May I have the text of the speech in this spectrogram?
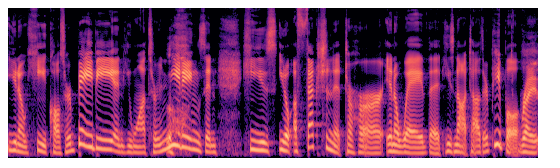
You know, he calls her baby and he wants her in meetings and he's, you know, affectionate to her in a way that he's not to other people. Right.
